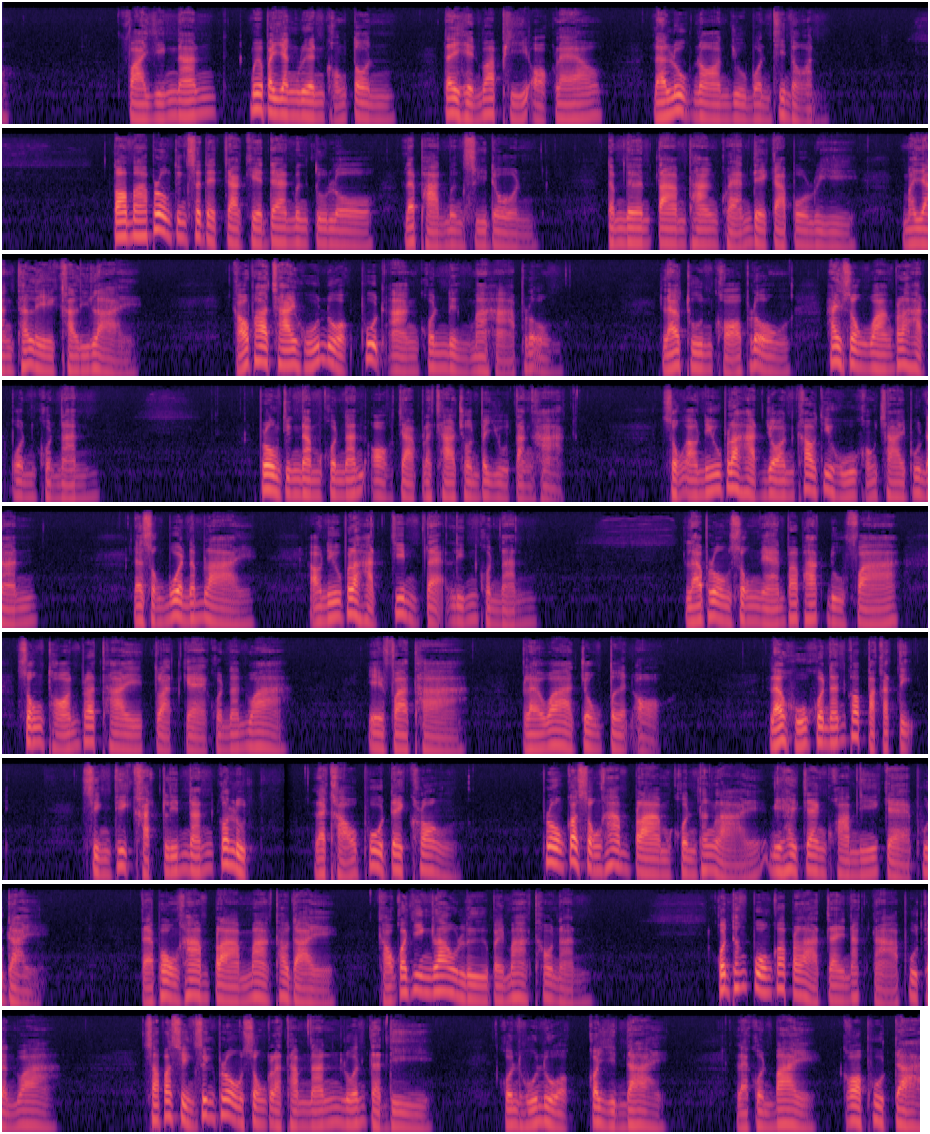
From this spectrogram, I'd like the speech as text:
ฝ่ายหญิงนั้นเมื่อไปยังเรือนของตน ได้เห็นว่าผีออกแล้ว และลูกนอนอยู่บนที่นอน ต่อมาพระองค์จึงเสด็จจากเขตแดนเมืองตูโลและผ่านเมืองซีโดนดำเนินตามทางแขวนเดกาโปรี มายังทะเลคาลิลาย เขาพาชายหูหนวกพูดอ่างคนหนึ่งมาหาพระองค์ แล้วทูลขอพระองค์ให้ทรงวางพระหัตถ์บนคนนั้น พระองค์จึงนำคนนั้นออกจากประชาชนไปอยู่ต่างหาก ทรงเอานิ้วพระหัตถ์ย้อนเข้าที่หูของชายผู้นั้น และทรงบ้วนน้ำลาย เอานิ้วพระหัตถ์จิ้มแตะลิ้นคนนั้น แล้วพระองค์ทรงแงนพระพักดูฟ้า ทรงถอนพระทัยตรัสแก่คนนั้นว่า เอฟาธาแปลว่าจงเปิดออก แล้วหูคนนั้นก็ปกติ สิ่งที่ขัดลิ้นนั้นก็หลุด และเขาพูดได้คล่อง พระองค์ก็ทรงห้ามปรามคนทั้งหลายมิให้แจ้งความนี้แก่ผู้ใด แต่พระองค์ห้ามปรามมากเท่าใด เขาก็ยิ่งเล่าลือไปมากเท่านั้น คนทั้งปวงก็ประหลาดใจนักหนาพูดกันว่าสรรพสิ่งซึ่งพระองค์ทรงกระทำนั้นล้วนแต่ดี คนหูหนวกก็ยินได้ และคนใบ้ก็พูดได้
